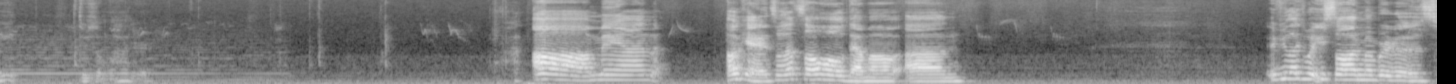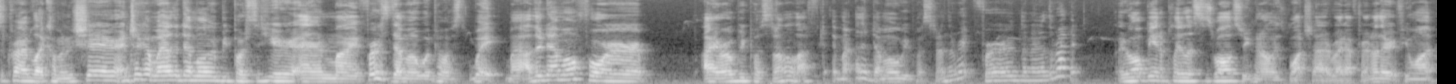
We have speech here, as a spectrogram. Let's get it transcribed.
Wait, there's a ladder. Aw, man. Okay, so that's the whole demo. Um, if you liked what you saw, remember to subscribe, like, comment, and share. And check out my other demo, it would be posted here. And my first demo would post. Wait, my other demo for IRO will be posted on the left, and my other demo will be posted on the right for the Night of the Rabbit. It'll all be in a playlist as well, so you can always watch that right after another if you want.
